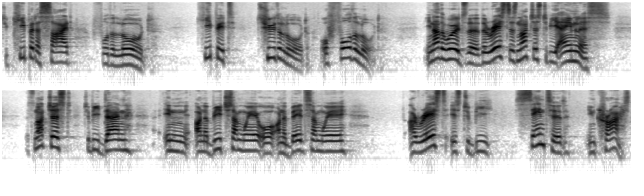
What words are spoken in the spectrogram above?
to keep it aside for the Lord. Keep it to the Lord or for the Lord. In other words, the, the rest is not just to be aimless, it's not just to be done in, on a beach somewhere or on a bed somewhere. Our rest is to be centered in Christ.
